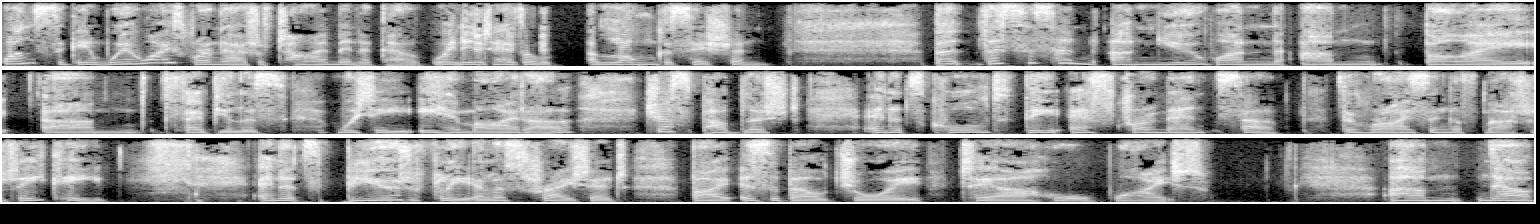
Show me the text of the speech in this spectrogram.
Once again, we always run out of time in a coat. We need to have a, a longer session. But this is an, a new one um, by um, fabulous Witi Ihimaera, just published, and it's called The Astromancer, The Rising of Matariki. And it's beautifully illustrated by Isabel Joy Te Aho White. Um, now,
